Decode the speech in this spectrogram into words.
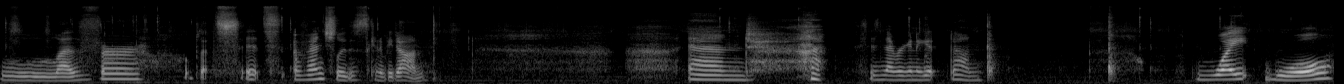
Lever. Hope that's it. Eventually, this is gonna be done and this is never going to get done. White wool.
